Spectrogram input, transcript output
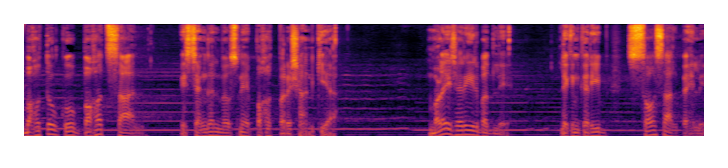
बहुतों को बहुत साल इस जंगल में उसने बहुत परेशान किया। बड़े शरीर बदले, लेकिन करीब सौ साल पहले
